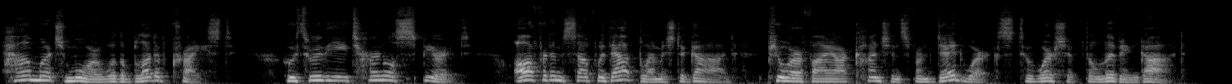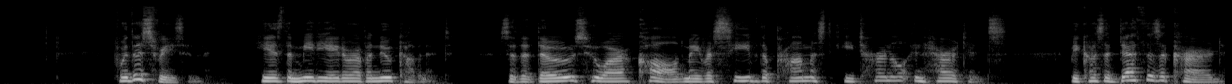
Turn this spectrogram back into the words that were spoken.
how much more will the blood of Christ, who through the eternal Spirit offered himself without blemish to God, purify our conscience from dead works to worship the living God? For this reason, he is the mediator of a new covenant so that those who are called may receive the promised eternal inheritance, because a death has occurred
